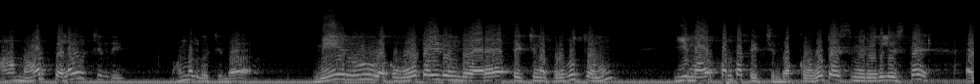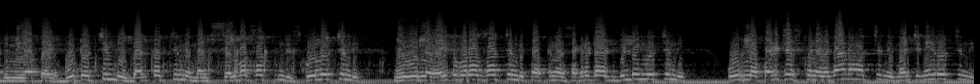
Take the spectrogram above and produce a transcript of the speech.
ఆ మార్పు ఎలా వచ్చింది? మామూలుగా వచ్చిందా? మీరు ఒక ఓటేయడం ద్వారా తెచ్చిన ప్రభుత్వం ఈ మార్పు అంతా తెచ్చింది. ఒక్క ఓటేసి మీరు వదిలేస్తే అది మీ అబ్బాయికి బూట్ వచ్చింది బెల్ట్ వచ్చింది మంచి సిలబస్ వచ్చింది స్కూల్ వచ్చింది మీ ఊర్లో రైతు భరోసా వచ్చింది పక్కన సెక్రటరియట్ బిల్డింగ్ వచ్చింది ఊర్లో పని చేసుకునే విధానం వచ్చింది మంచి నీరు వచ్చింది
